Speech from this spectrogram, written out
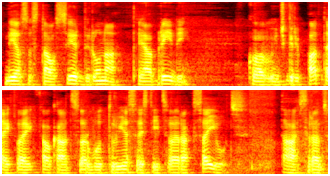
Dievs uz tavu sirdi runā tajā brīdī, ko viņš grib pateikt, vai kaut kādas varbūt tur iesaistīts vairāk sajūtas. Tā es redzu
